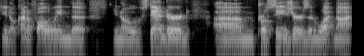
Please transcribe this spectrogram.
you know kind of following the you know standard um, procedures and whatnot.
